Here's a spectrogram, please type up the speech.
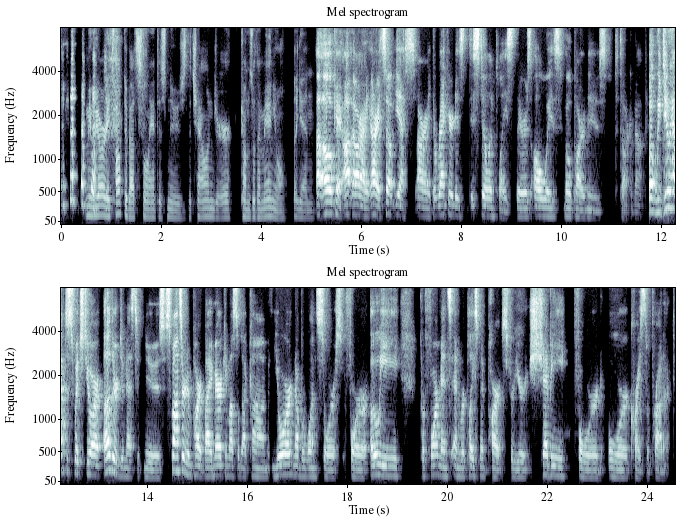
I mean, we already talked about Stellantis news. The Challenger comes with a manual again. Uh, okay. Uh, all right. All right. So yes. All right. The record is, is still in place. There is always Mopar news to talk about. But we do have to switch to our other domestic news, sponsored in part by AmericanMuscle.com, your number one source for OE performance and replacement parts for your Chevy, Ford, or Chrysler product.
